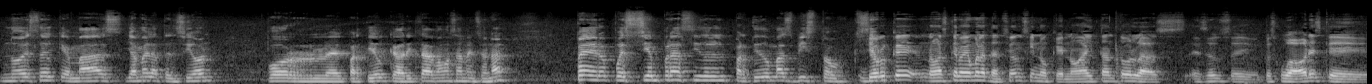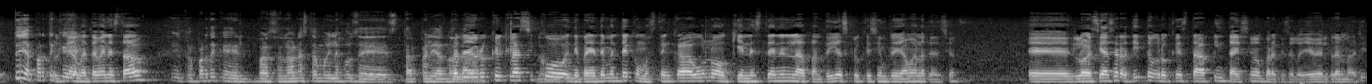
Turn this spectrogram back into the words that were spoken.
no es el que más llame la atención por el partido que ahorita vamos a mencionar, Pero pues siempre ha sido el partido más visto. Yo creo que no es que no llama la atención, sino que no hay tanto las esos eh, pues, jugadores que Sí, aparte que, últimamente habían estado. que aparte que el Barcelona está muy lejos de estar peleando. Pero la- yo creo que el clásico, independientemente de cómo estén cada uno o quién estén en las pantallas, creo que siempre llama la atención. Eh, lo decía hace ratito, creo que está pintadísimo para que se lo lleve el Real Madrid.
